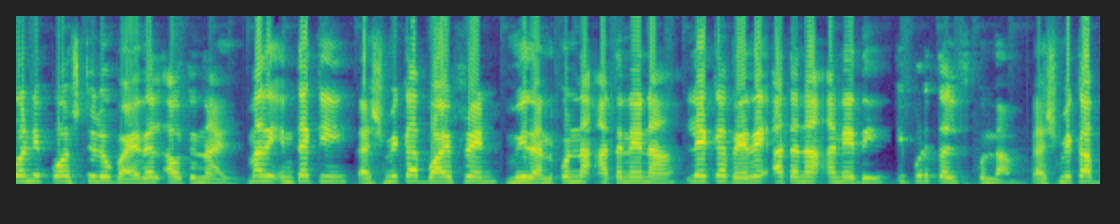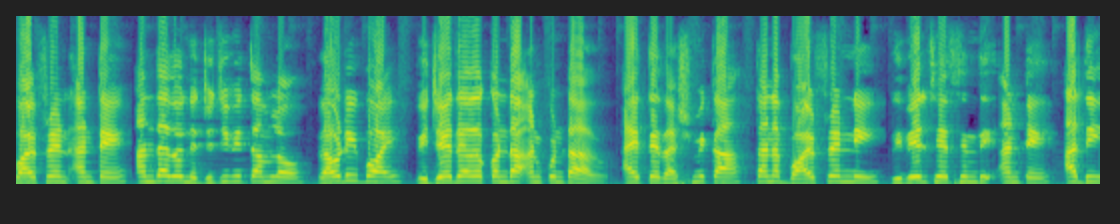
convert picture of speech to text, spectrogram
కొన్ని పోస్టులు వైరల్ అవుతున్నాయి. మరి ఇంతకీ రష్మిక బాయ్ ఫ్రెండ్ మీరు అనుకున్న అతనేనా లేక వేరే అతనా అనేది ఇప్పుడు తెలుసుకుందాం. రష్మిక బాయ్ ఫ్రెండ్ అంటే అందరూ నిజ జీవితంలో రౌడీ బాయ్ విజయ్ దేవరకొండ అనుకుంటారు. అయితే రష్మిక తన బాయ్ ఫ్రెండ్ని రివీల్ చేసింది అంటే అది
